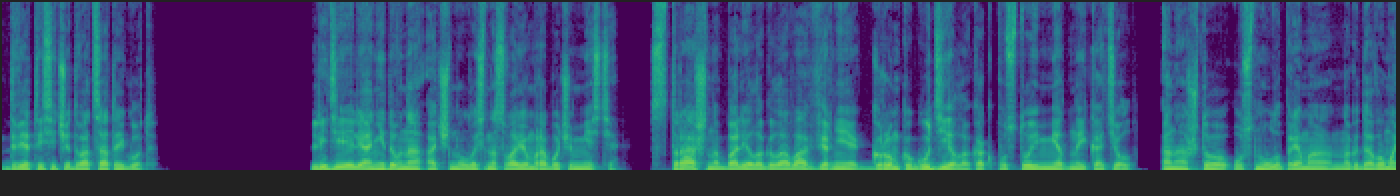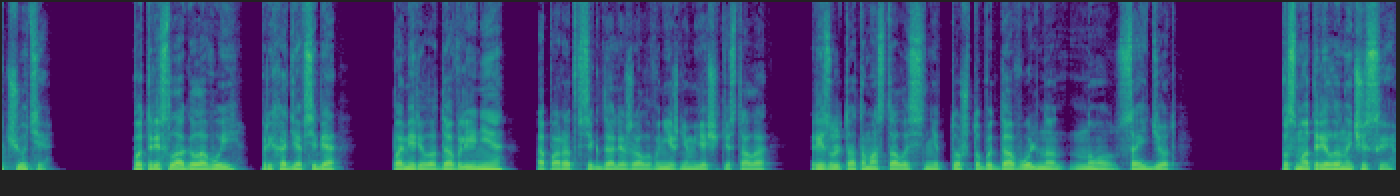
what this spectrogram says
2020 год. Лидия Леонидовна очнулась на своем рабочем месте. Страшно болела голова, вернее, громко гудела, как пустой медный котел. Она что, уснула прямо на годовом отчете? Потрясла головой, приходя в себя, померила давление, аппарат всегда лежал в нижнем ящике стола. Результатом осталось не то чтобы довольно, но сойдет. Посмотрела на часы.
